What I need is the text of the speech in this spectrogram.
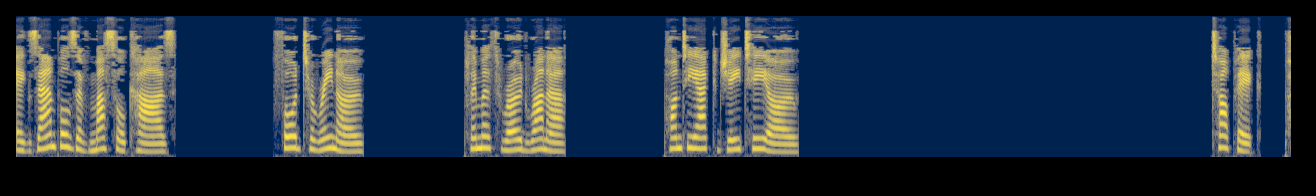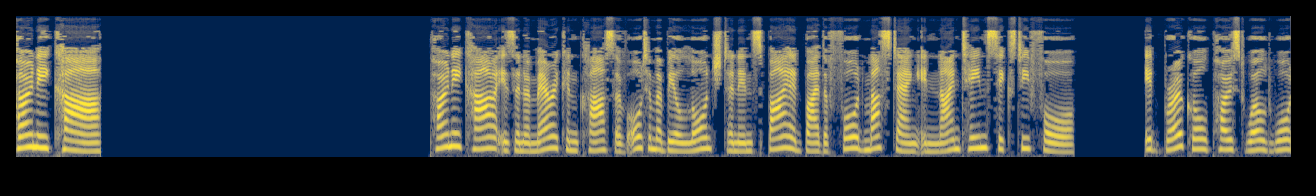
Examples of muscle cars. Ford Torino. Plymouth Road Runner. Pontiac GTO Topic: Pony car Pony car is an American class of automobile launched and inspired by the Ford Mustang in 1964. It broke all post-World War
